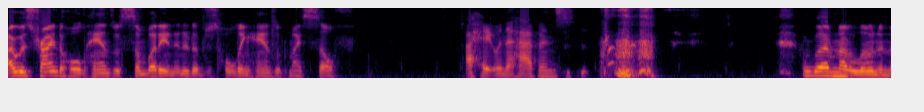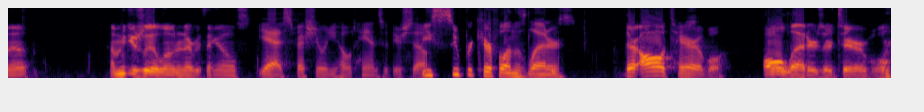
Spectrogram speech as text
I was trying to hold hands with somebody and ended up just holding hands with myself. I hate when that happens. I'm glad I'm not alone in that. I'm usually alone in everything else. Yeah, especially when you hold hands with yourself. Be super careful on this ladder. They're all terrible. All ladders are terrible.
